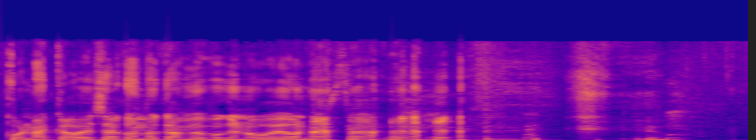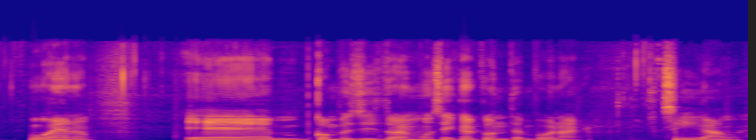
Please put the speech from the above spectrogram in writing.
con la cabeza cuando cambió porque no veo nada. bueno, eh, compositor de música contemporánea. Sigamos.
